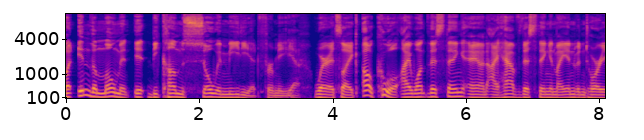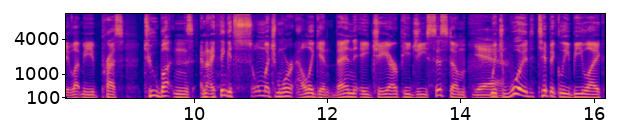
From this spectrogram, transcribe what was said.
but in the moment it becomes so immediate for me Yeah. where it's like oh cool i want this thing and i have this thing in my inventory let me press two buttons and i think it's so much more elegant than a jrpg system Yeah. which would typically be like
